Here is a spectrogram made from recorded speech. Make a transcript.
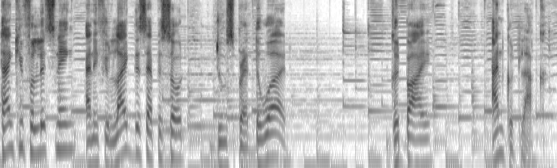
Thank you for listening, and if you like this episode, do spread the word. Goodbye and good luck.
